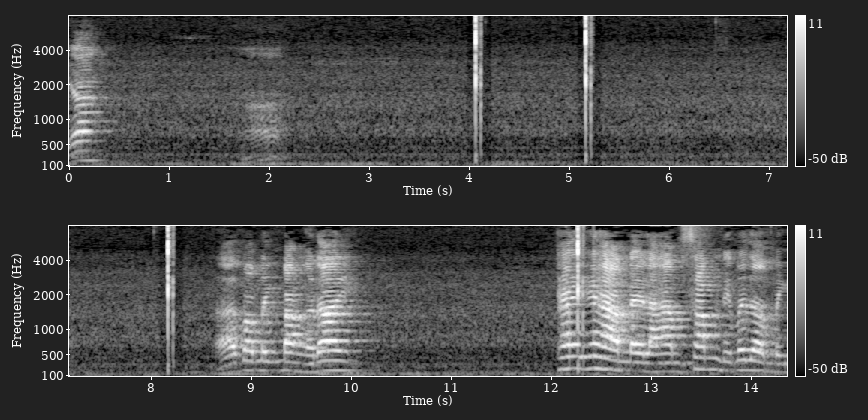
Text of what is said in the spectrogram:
nhá. Đó. Đó, và mình bằng ở đây. Thay cái hàm này là hàm xăm thì bây giờ mình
